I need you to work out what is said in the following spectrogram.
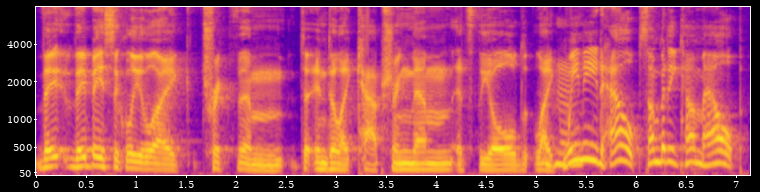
they they basically like trick them to, into like capturing them it's the old like we need help somebody come help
